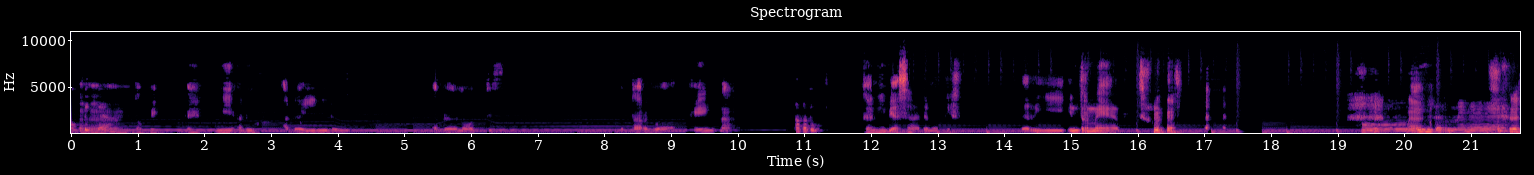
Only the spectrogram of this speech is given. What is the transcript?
topik ya. Eh, topik. Eh ini aduh ada ini dong. Ada notif bentar gua. Oke nah. Apa tuh? Kan ini biasa ada notif dari internet oh Nah. internet. terus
